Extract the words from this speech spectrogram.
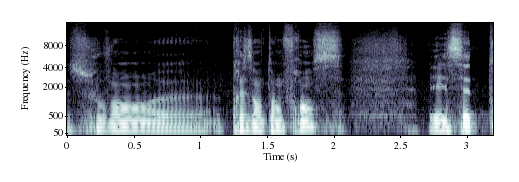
souvent euh, présente en France. Et cette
